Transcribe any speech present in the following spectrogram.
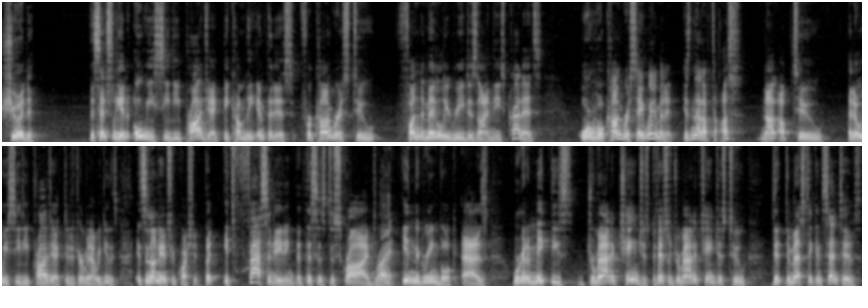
should essentially an OECD project become the impetus for Congress to fundamentally redesign these credits? Or will Congress say, wait a minute, isn't that up to us, not up to an OECD project right. to determine how we do this? It's an unanswered question, but it's fascinating that this is described right. in the Green Book as we're going to make these dramatic changes, potentially dramatic changes to d- domestic incentives,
